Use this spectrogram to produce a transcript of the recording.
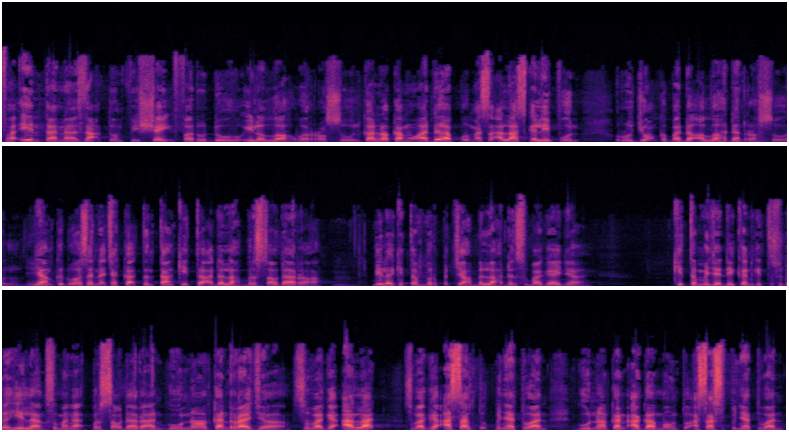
Fa in tanaza'tum fi syai' farudduhu ila Allah war Rasul. Kalau kamu ada apa masalah sekalipun, rujuk kepada Allah dan Rasul. Ya. Yang kedua saya nak cakap tentang kita adalah bersaudara. Bila kita berpecah belah dan sebagainya, kita menjadikan kita sudah hilang semangat persaudaraan. Gunakan raja sebagai alat, sebagai asas untuk penyatuan. Gunakan agama untuk asas penyatuan.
